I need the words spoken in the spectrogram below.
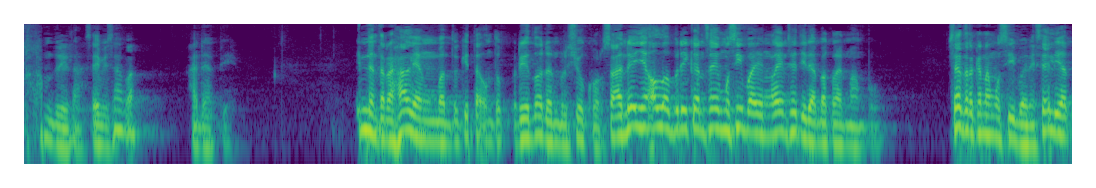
Alhamdulillah, saya bisa apa? Hadapi. Ini antara hal yang membantu kita untuk ridho dan bersyukur. Seandainya Allah berikan saya musibah yang lain, saya tidak bakalan mampu. Saya terkena musibah nih, saya lihat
